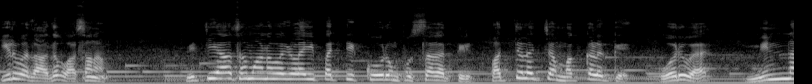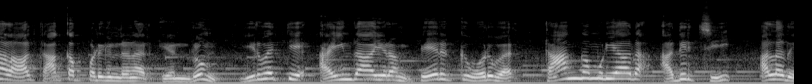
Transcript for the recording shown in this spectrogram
இருபதாவது வசனம். வித்தியாசமானவர்களை பற்றி கூறும் புஸ்தகத்தில் பத்து லட்சம் மக்களுக்கு ஒருவர் மின்னலால் தாக்கப்படுகின்றனர் என்றும் இருபத்தி ஐந்தாயிரம் பேருக்கு ஒருவர் தாங்க முடியாத அதிர்ச்சி அல்லது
